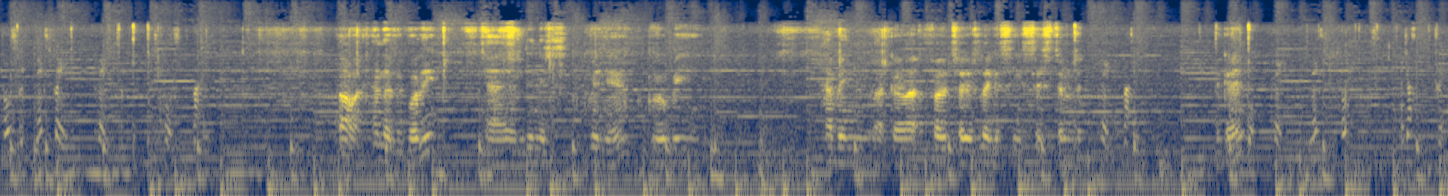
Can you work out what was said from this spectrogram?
Full screen. Next frame. Play. Pause. Button. Alright, hello everybody, um, and in this video we'll be having a go at Photos Legacy System Play. Button. again. Next. Four. Adjust. Trim.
